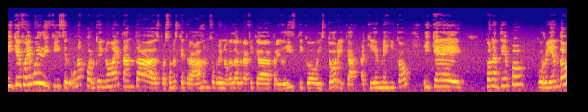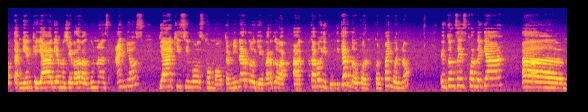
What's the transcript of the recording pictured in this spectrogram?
y que fue muy difícil. Uno, porque no hay tantas personas que trabajan sobre novela gráfica periodístico, histórica aquí en México, y que con el tiempo corriendo, también que ya habíamos llevado algunos años, ya quisimos como terminarlo, llevarlo a, cabo y publicarlo con, con, Penguin, ¿no? Entonces, cuando ya uh,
